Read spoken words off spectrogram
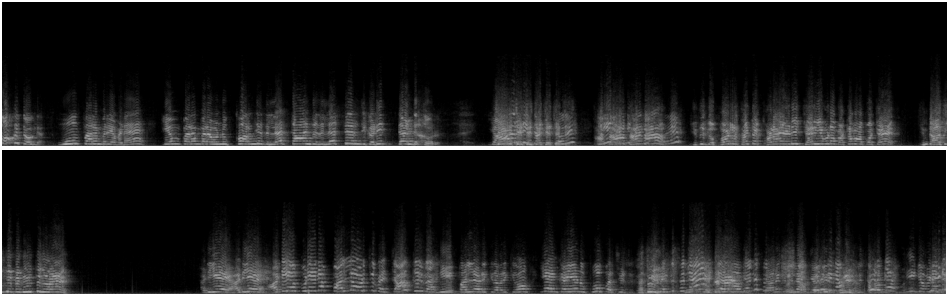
போக்கத்தவங்க. உன் பரம்பரையை விட என் பரம்பரை ஒண்ணு குறைஞ்சது இல்ல தாழ்ந்தது இல்ல தெரிஞ்சுக்கடி தண்டத்தோறு சே, இதுங்க போடுற சட்டை கொடாயடி செரிய விட மட்டமா போச்சே இந்த அதிகத்தை நிறுத்துங்களேன் அடியே அடியே அடியே புடினா பல்ல உடைச்சிருவேன் ஜாக்கிரதை நீ பல்ல உடைக்கிற வரைக்கும் என் கையனு பூ பறிச்சிட்டு இருக்க. நீங்க விடுங்க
